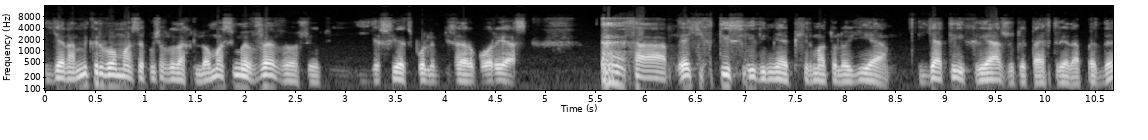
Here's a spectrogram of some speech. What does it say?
Για να μην κρυβόμαστε πίσω από το δάχτυλό μας, είμαι βέβαιος ότι ηγεσία της πολεμικής αεροπορίας θα έχει χτίσει ήδη μια επιχειρηματολογία γιατί χρειάζονται τα F-35.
